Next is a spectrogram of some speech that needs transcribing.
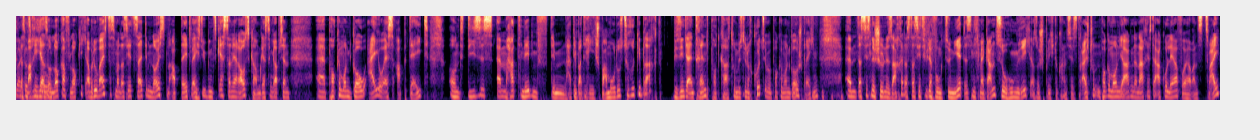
Das mache ich ja so locker flockig. Aber du weißt, dass man das jetzt seit dem neuesten Update, welches übrigens gestern herauskam, gestern gab es ja ein äh, Pokémon Go iOS Update und dieses ähm, hat neben dem, hat den Batteriesparmodus zurückgebracht wir sind ja ein Trend-Podcast, darum müssen wir noch kurz über Pokémon Go sprechen. ähm, das ist eine schöne Sache, dass das jetzt wieder funktioniert. Das ist nicht mehr ganz so hungrig. Also sprich, du kannst jetzt drei Stunden Pokémon jagen, danach ist der Akku leer, vorher waren es zwei.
